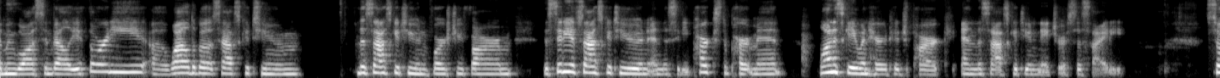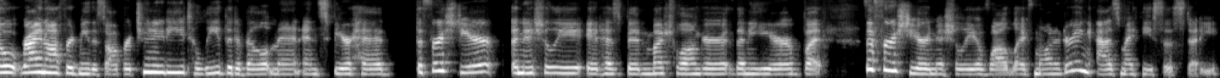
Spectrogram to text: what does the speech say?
the Meewasin Valley Authority, uh, Wild About Saskatoon, the Saskatoon Forestry Farm, the City of Saskatoon and the City Parks Department, Wanuskewin Heritage Park, and the Saskatoon Nature Society. So Ryan offered me this opportunity to lead the development and spearhead the first year, initially, it has been much longer than a year, but the first year initially of wildlife monitoring as my thesis study.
